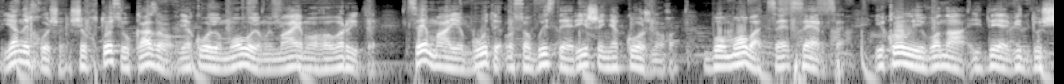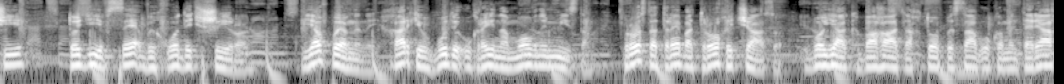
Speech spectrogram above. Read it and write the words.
Я не хочу, щоб хтось указував, якою мовою ми маємо говорити. Це має бути особисте рішення кожного, бо мова це серце. І коли вона йде від душі, тоді все виходить широ. Я впевнений, Харків буде україномовним містом. Просто треба трохи часу, бо як багато хто писав у коментарях,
